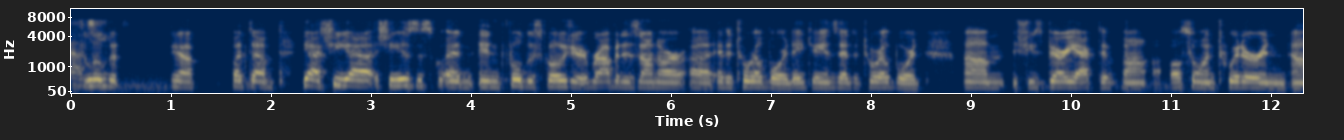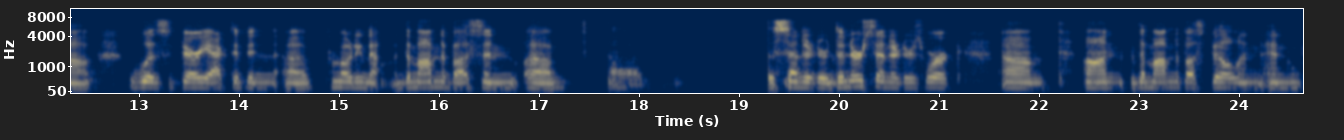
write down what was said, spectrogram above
a little bit. Yeah. But um, yeah, she uh, she is the in, in, full disclosure. Robin is on our uh, editorial board, AJN's editorial board. Um, she's very active uh, also on Twitter and uh, was very active in uh, promoting the the Momnibus and um, uh, the senator, the nurse senator's work um, on the Momnibus bill and and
